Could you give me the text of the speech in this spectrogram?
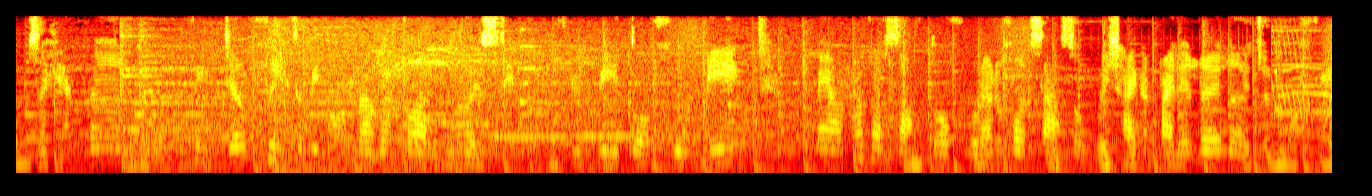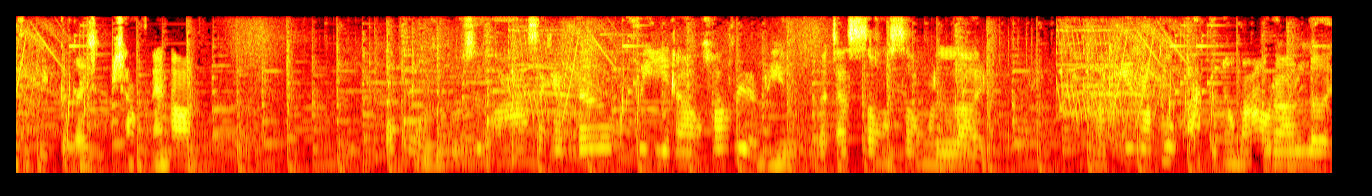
มสแคตเตอร์ฟีเจอร์ฟรีสปินของเรากันก่อนเลยสิบฟรีตัวฟูนี่ แมวเท่ากับ 2 ตัวฟูนะทุกคนสะสมไว้ใช้กันไปเรื่อยๆเลย จนหมดฟรีสปินกันเลยฉ่ำๆแน่นอน โอ้โห รู้สึกว่าสแกนเตอร์ฟรีเราเข้าฟรีแบบนี้รู้สึกว่าจะทรงๆเลย มาที่ระบบอัตโนมัติของเราเลย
